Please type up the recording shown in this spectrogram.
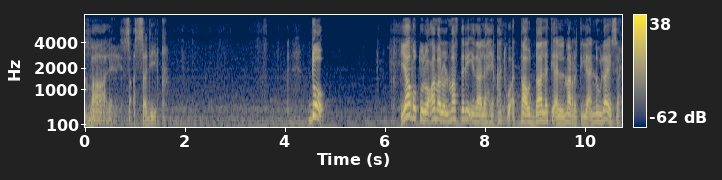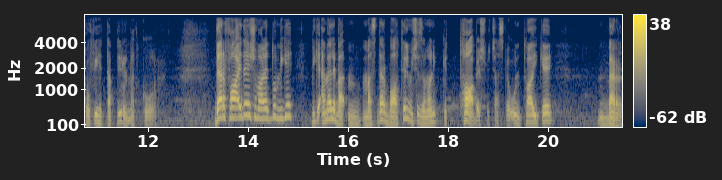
بله الصديق دو يبطل عمل المصدر إذا لحقته التاء الدالة على المرة لأنه لا يصح فيه التقدير المذكور. در فایده شماره دو میگه میگه عمل با- مصدر باطل میشه زمانی که تا بهش بچسبه. اون تایی که بر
